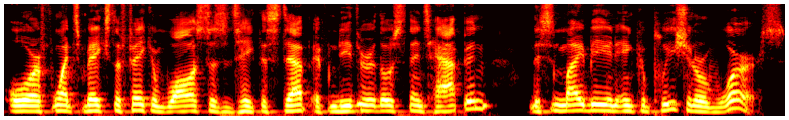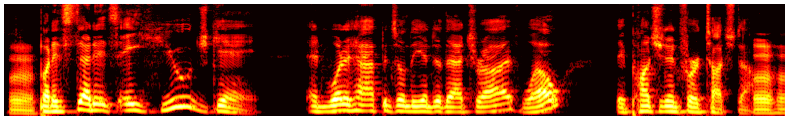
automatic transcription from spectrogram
or if Wentz makes the fake and Wallace doesn't take the step, if neither of those things happen, this might be an incompletion or worse. Mm. But instead, it's a huge gain. And what happens on the end of that drive? Well, they punch it in for a touchdown. Mm-hmm.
